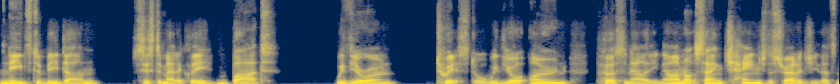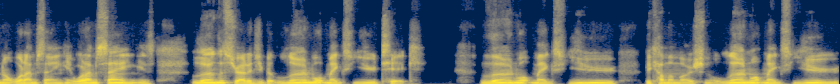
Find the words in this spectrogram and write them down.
needs to be done systematically, but with your own twist or with your own personality. Now, I'm not saying change the strategy. That's not what I'm saying here. What I'm saying is learn the strategy, but learn what makes you tick. Learn what makes you become emotional. Learn what makes you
